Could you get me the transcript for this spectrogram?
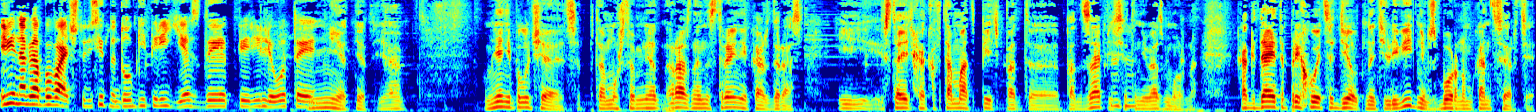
Или иногда бывает, что действительно долгие переезды, перелеты? Нет, нет, я... У меня не получается, потому что у меня разное настроение каждый раз. И стоять как автомат петь под, э, под запись, это невозможно. Когда это приходится делать на телевидении в сборном концерте,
